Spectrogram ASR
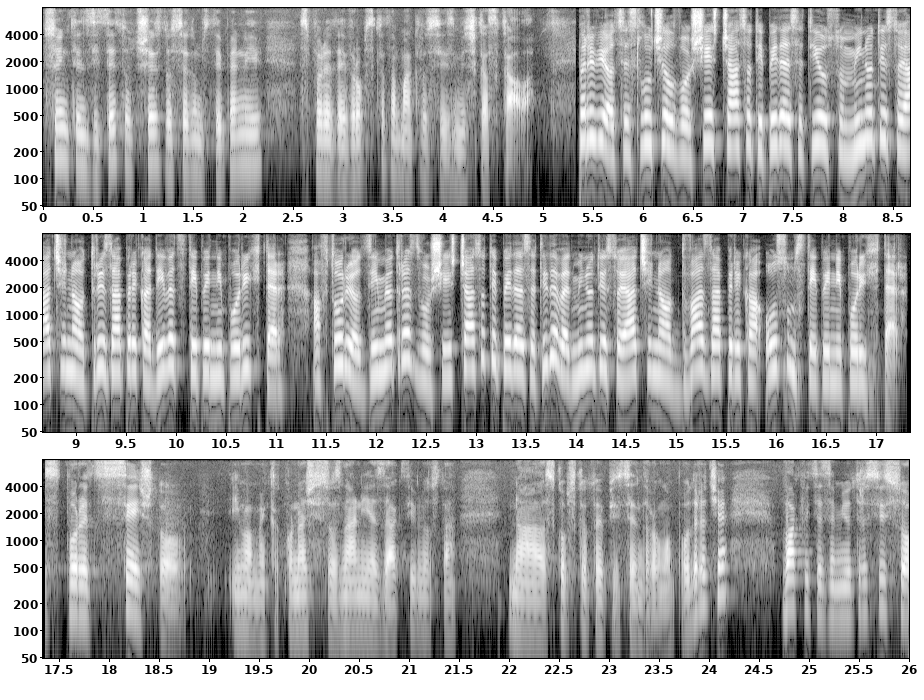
со интензитет од 6 до 7 степени според Европската макросеизмичка скала. Првиот се случил во 6 часот и 58 минути со јачина од 3,9 степени по Рихтер, а вториот земјотрес во 6 часот и 59 минути со јачина од 2,8 степени по Рихтер. Според се што имаме како наши сознание за активноста на Скопското епицентрално подрачје, ваквите земјотреси со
